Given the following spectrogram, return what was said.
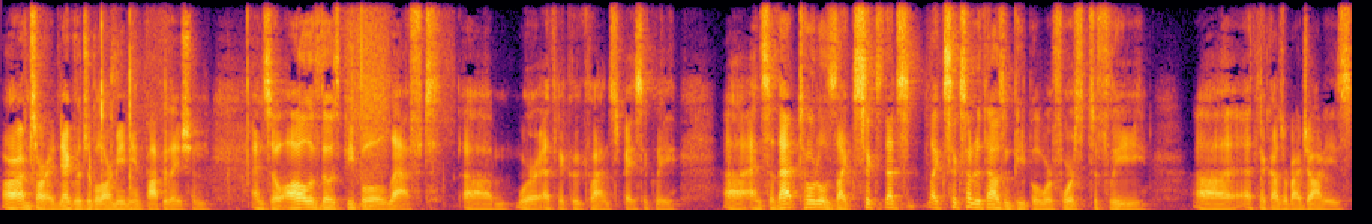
or I'm sorry, negligible Armenian population. And so all of those people left, um, were ethnically cleansed, basically. Uh, and so that totals like six, that's like 600,000 people were forced to flee uh, ethnic Azerbaijanis.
